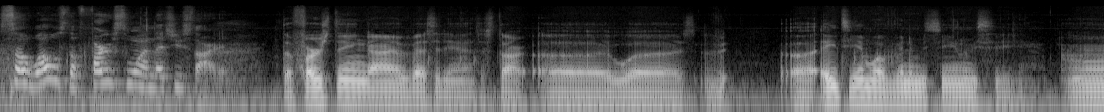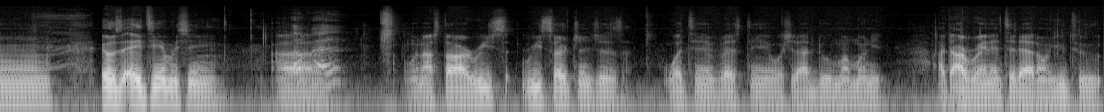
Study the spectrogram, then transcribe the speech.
so, what was the first one that you started? the first thing I invested in to start uh, was uh, ATM or vending machine. Let me see. Um, it was an ATM machine. Uh, Okay. When I started res- researching just what to invest in, what should I do with my money, I, I ran into that on YouTube,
